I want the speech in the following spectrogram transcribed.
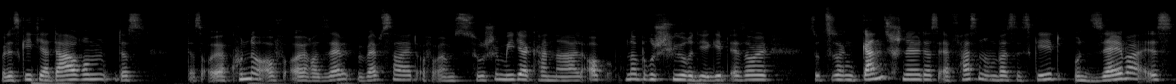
Weil es geht ja darum, dass dass euer Kunde auf eurer Website, auf eurem Social-Media-Kanal, auf einer Broschüre, die ihr gebt, er soll sozusagen ganz schnell das erfassen, um was es geht und selber es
